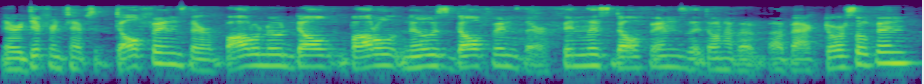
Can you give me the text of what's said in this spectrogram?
There are different types of dolphins. There are bottlenose, dol dolphins. There are finless dolphins that don't have a, a back dorsal fin.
